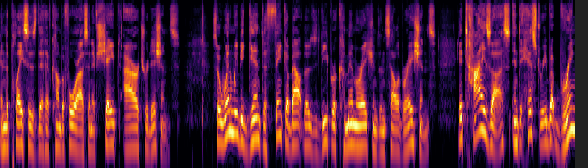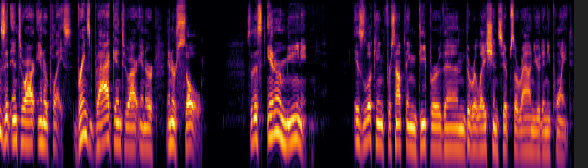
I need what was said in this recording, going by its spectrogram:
and the places that have come before us and have shaped our traditions. So when we begin to think about those deeper commemorations and celebrations, it ties us into history, but brings it into our inner place, brings back into our inner, inner soul. So, this inner meaning is looking for something deeper than the relationships around you at any point.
